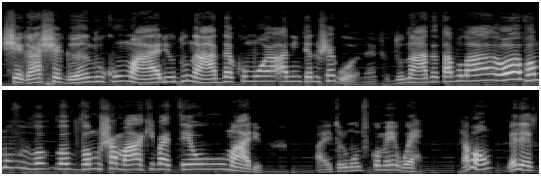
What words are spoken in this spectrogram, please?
chegar chegando com o Mario do nada, como a Nintendo chegou, né? Do nada tava lá, ô, vamos, vamos, vamos chamar que vai ter o Mario. Aí todo mundo ficou meio, ué, tá bom, beleza.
